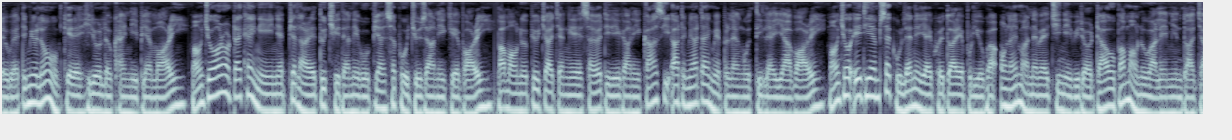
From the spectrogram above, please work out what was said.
လိုပဲတမျိုးလုံးကိုကဲတဲ့ဟီရိုလောက်ခိုင်းနေပြန်ပါတယ်။မောင်ကျော်ကတော့တိုက်ခိုက်နေရင်းနဲ့ပြက်လာတဲ့သူ့ခြေတန်းလေးကိုပြန်ဆက်ဖို့ကြိုးစားနေခဲ့ပါတယ်။ဘာမောင်တို့ပြုတ်ကျကြံခဲ့တဲ့ဆာရွက်တီတွေကနေကားစီအားတများတိုက်မဲ့ပလန်ကိုတီးလိုက်ရပါတယ်။မောင်ကျော် ATM ဆက်ကိုလက်နဲ့ရိုက်ခွဲသွားတဲ့ဗီဒီယိုကအွန်လိုင်းမှာနာမည်ကြီးနေပြီးတော့ဒါကိုဘာမောင်တို့ကလည်းမြင်သွားကြ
